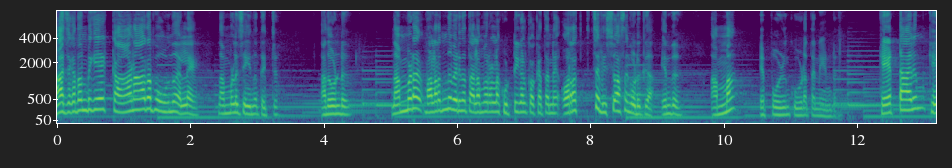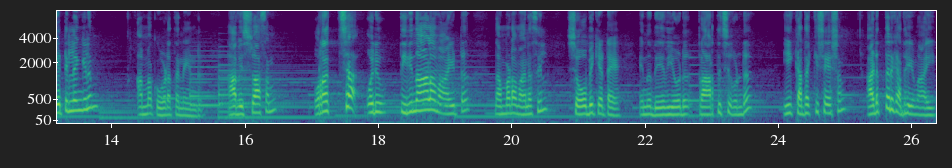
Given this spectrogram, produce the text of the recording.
ആ ജഗദംബികയെ കാണാതെ പോകുന്നതല്ലേ നമ്മൾ ചെയ്യുന്ന തെറ്റ്. അതുകൊണ്ട് നമ്മുടെ വളർന്നു വരുന്ന തലമുറയുള്ള കുട്ടികൾക്കൊക്കെ തന്നെ ഉറച്ച വിശ്വാസം കൊടുക്കുക. എന്ത്? അമ്മ എപ്പോഴും കൂടെ തന്നെയുണ്ട്. കേട്ടാലും കേട്ടില്ലെങ്കിലും അമ്മ കൂടെ തന്നെയുണ്ട്. ആ വിശ്വാസം ഉറച്ച ഒരു തിരുനാളമായിട്ട് നമ്മുടെ മനസ്സിൽ ശോഭിക്കട്ടെ എന്ന് ദേവിയോട് പ്രാർത്ഥിച്ചുകൊണ്ട് ഈ കഥയ്ക്ക് ശേഷം അടുത്തൊരു കഥയുമായി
